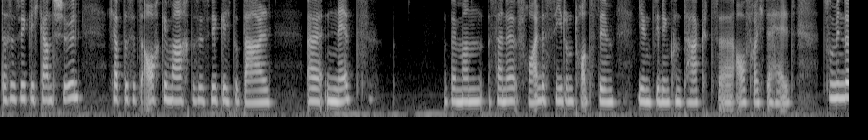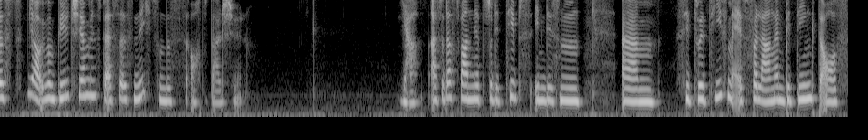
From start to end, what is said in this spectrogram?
Das ist wirklich ganz schön. Ich habe das jetzt auch gemacht. Das ist wirklich total äh, nett, wenn man seine Freunde sieht und trotzdem irgendwie den Kontakt äh, aufrechterhält. Zumindest ja, über den Bildschirm ist besser als nichts und das ist auch total schön. Ja, also das waren jetzt so die Tipps in diesem ähm, situativen Essverlangen bedingt aus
